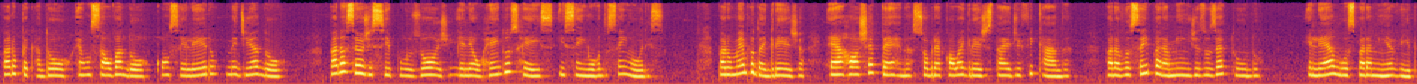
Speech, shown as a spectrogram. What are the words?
Para o pecador, é um Salvador, conselheiro, mediador. Para seus discípulos hoje, ele é o Rei dos Reis e Senhor dos Senhores. Para o membro da igreja, é a rocha eterna sobre a qual a igreja está edificada. Para você e para mim, Jesus é tudo. Ele é a luz para a minha vida.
